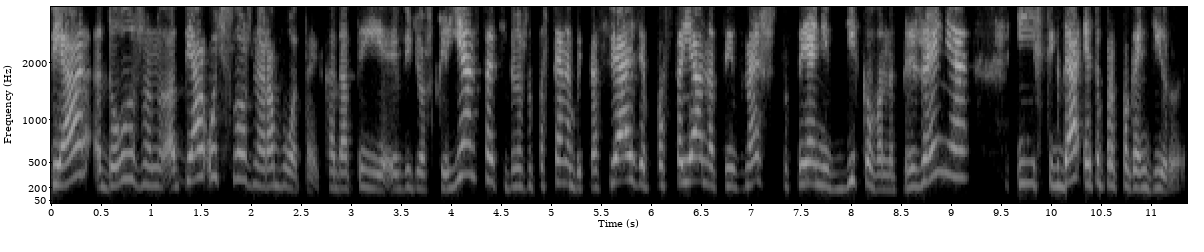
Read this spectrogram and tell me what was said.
пиар должен... Пиар очень сложная работа, когда ты ведешь клиента, тебе нужно постоянно быть на связи, постоянно ты, знаешь, в состоянии дикого напряжения, и всегда это пропагандируют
